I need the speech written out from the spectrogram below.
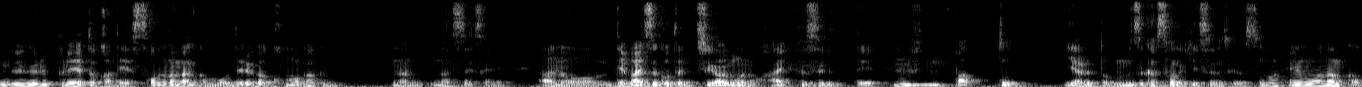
Google プレイとかでそんななんかモデルが細かく、なん、なんつうんですかね、あの、デバイスごとに違うものを配布するって、うんうん。パッとやると難しそうな気がするんですけど、その辺はなんか、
